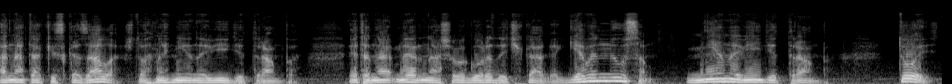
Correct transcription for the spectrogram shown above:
она так и сказала, что она ненавидит Трампа. Это на- мэр нашего города Чикаго. Гевин Ньюсом ненавидит Трампа. То есть,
